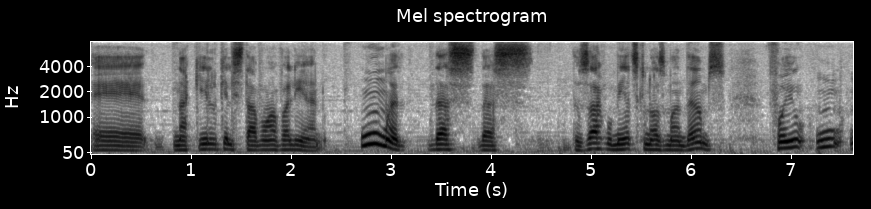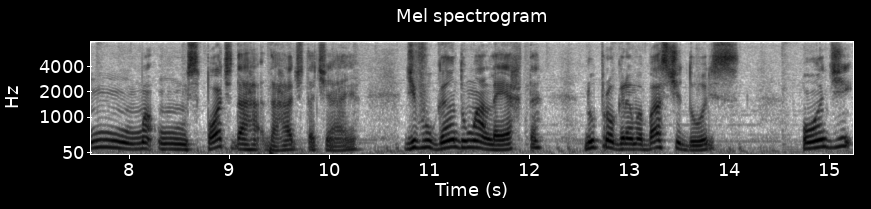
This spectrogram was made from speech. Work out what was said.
é, naquilo que eles estavam avaliando. Uma das, das dos argumentos que nós mandamos foi um, um, uma, um spot da, da Rádio Tatiaia divulgando um alerta no programa Bastidores onde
